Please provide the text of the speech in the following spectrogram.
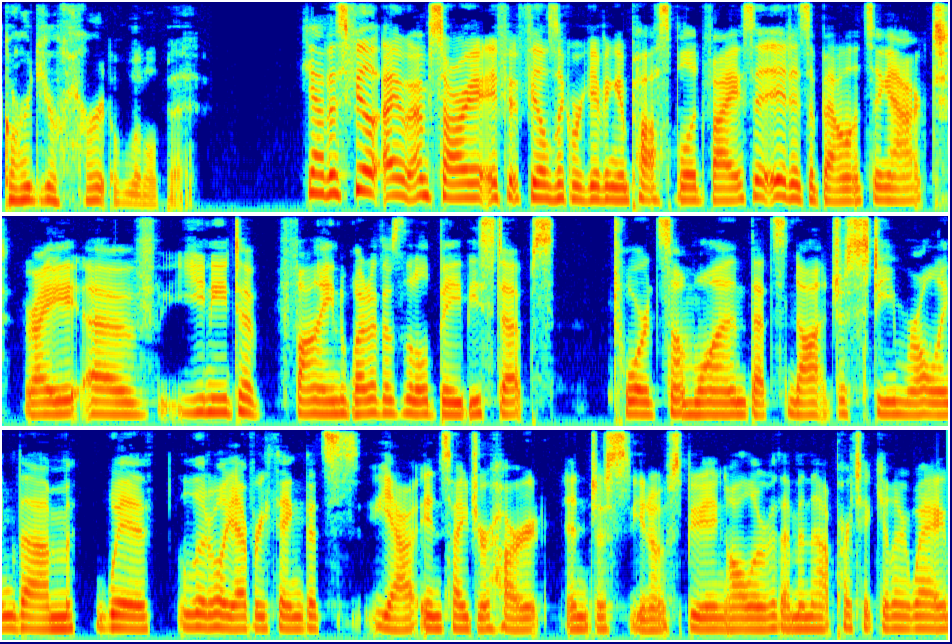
guard your heart a little bit. Yeah, this feel. I, am sorry if it feels like we're giving impossible advice. It, it is a balancing act, right? Of you need to find what are those little baby steps towards someone that's not just steamrolling them with literally everything that's yeah inside your heart and just you know spewing all over them in that particular way.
